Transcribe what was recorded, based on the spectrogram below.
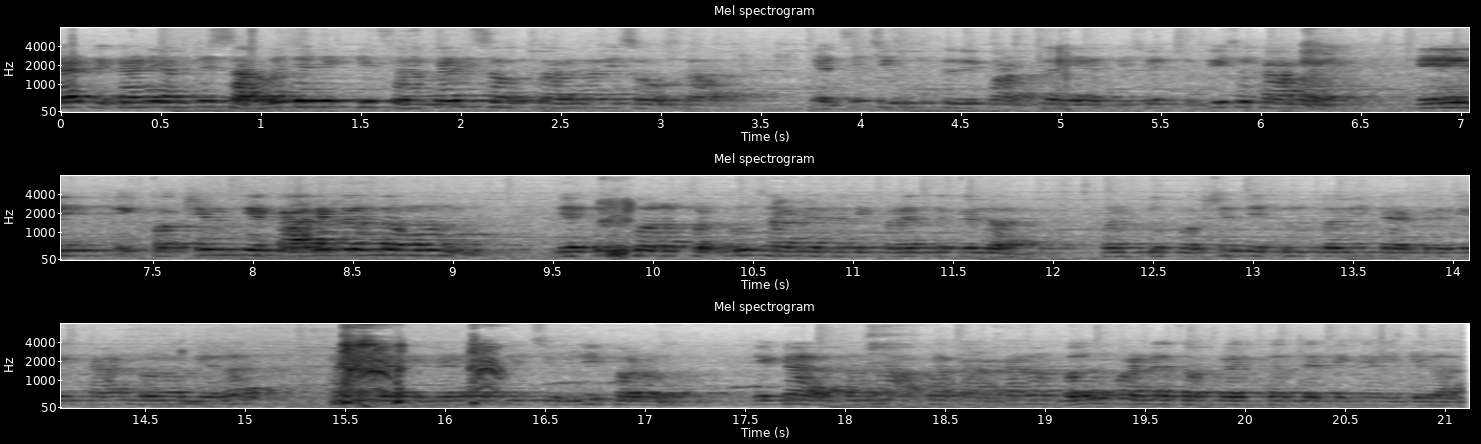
त्या ठिकाणी आमची सार्वजनिक ही सहकारी संस्था करणारी संस्था याची चिंता तुम्ही पाडताय हे अतिशय चुकीचं काम आहे. हे एक पक्ष कार्यकर्ता म्हणून नेतृत्वाला पटवून सांगण्यासाठी प्रयत्न केला परंतु पक्ष नेतृत्वाने त्या ठिकाणी कानडोळा केला आणि त्या ठिकाणी आपली चिमणी काढून एका अर्थानं आपला कारखाना बंद पाडण्याचा प्रयत्न त्या ठिकाणी केला.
